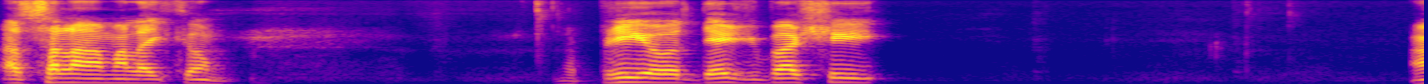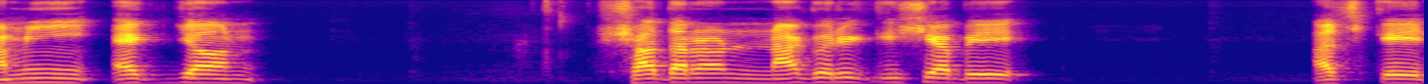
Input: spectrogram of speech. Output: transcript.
আসসালাম আলাইকুম প্রিয় দেশবাসী, আমি একজন সাধারণ নাগরিক হিসাবে আজকের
